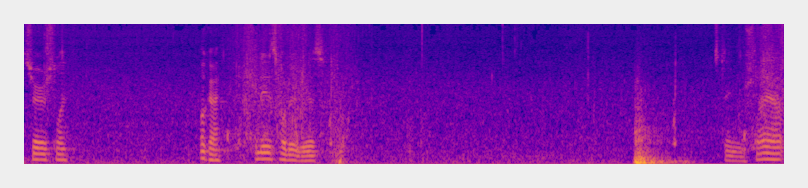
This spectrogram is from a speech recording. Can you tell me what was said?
Seriously? Okay. It is what it is. Extinguish that.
